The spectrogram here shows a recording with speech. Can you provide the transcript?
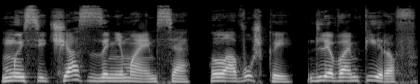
Мы сейчас занимаемся ловушкой для вампиров.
